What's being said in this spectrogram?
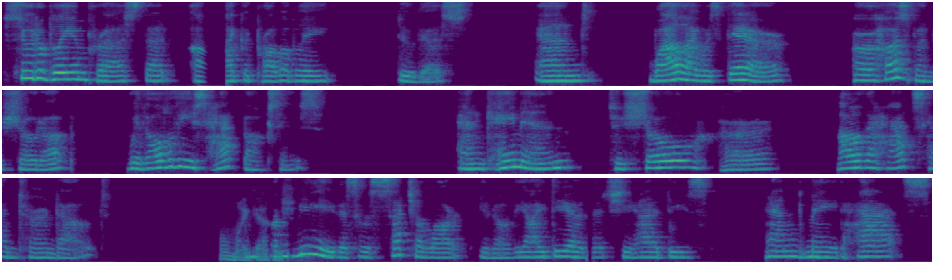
suitably impressed that I could probably do this. And while I was there, her husband showed up with all these hat boxes and came in to show her how the hats had turned out. oh my And For me, this was such a lark, you know, the idea that she had these handmade hats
